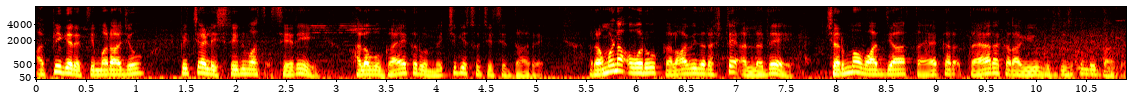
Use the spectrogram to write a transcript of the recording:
ಅಪ್ಪಿಗೆರೆ ತಿಮ್ಮರಾಜು, ಪಿಚ್ಚಳ್ಳಿ ಶ್ರೀನಿವಾಸ್ ಸೇರಿ ಹಲವು ಗಾಯಕರು ಮೆಚ್ಚುಗೆ ಸೂಚಿಸಿದ್ದಾರೆ. ರಮಣ ಅವರು ಕಲಾವಿದರಷ್ಟೇ ಅಲ್ಲದೆ ಚರ್ಮವಾದ್ಯ ತಯಾರಕರ ತಯಾರಕರಾಗಿಯೂ ಗುರುತಿಸಿಕೊಂಡಿದ್ದಾರೆ.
